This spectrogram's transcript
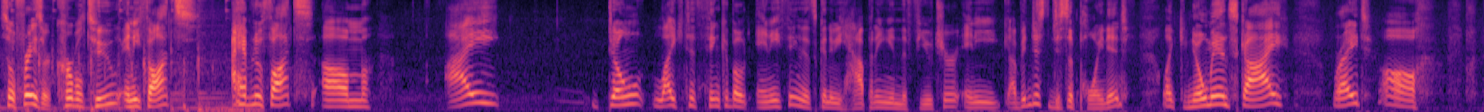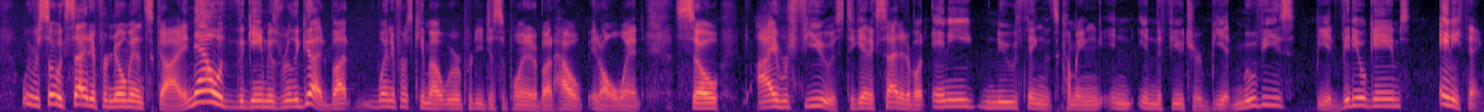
So Fraser, Kerbal 2, any thoughts? I have no thoughts. Um, I don't like to think about anything that's going to be happening in the future. Any, I've been just disappointed. Like No Man's Sky, right? Oh, we were so excited for No Man's Sky. And Now the game is really good, but when it first came out, we were pretty disappointed about how it all went. So I refuse to get excited about any new thing that's coming in, in the future, be it movies, be it video games, anything.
